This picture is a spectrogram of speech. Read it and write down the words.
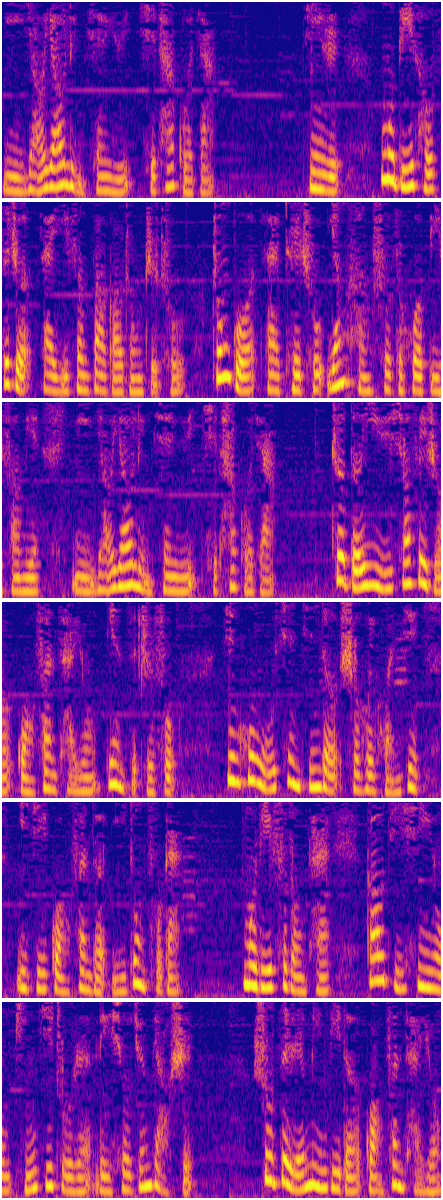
已遥遥领先于其他国家。近日，穆迪投资者在一份报告中指出，中国在推出央行数字货币方面已遥遥领先于其他国家。这得益于消费者广泛采用电子支付、近乎无现金的社会环境以及广泛的移动覆盖。穆迪副总裁、高级信用评级主任李秀军表示，数字人民币的广泛采用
